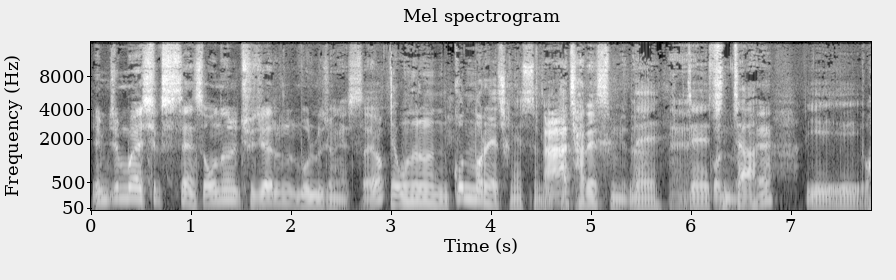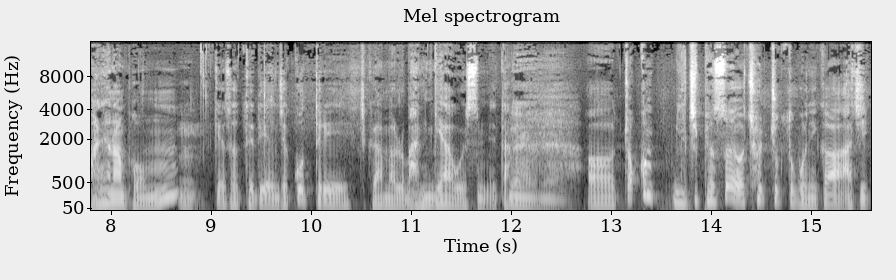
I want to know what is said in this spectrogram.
임진모의 식스센스, 오늘 주제는 뭘로 정했어요? 네, 오늘은 꽃노래 정했습니다. 아, 잘했습니다. 네, 이제 꽃노래. 음. 진짜 이 완연한 봄께서 드디어 이제 꽃들이 그야말로 만개하고 있습니다. 네, 네. 어, 조금 일찍 폈어요. 철쭉도 보니까 아직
